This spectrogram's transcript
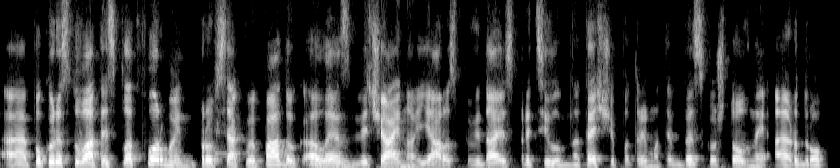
Е, Покористуватись платформою про всяк випадок, але звичайно я розповідаю з прицілом на те, щоб отримати безкоштовний аердроп.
